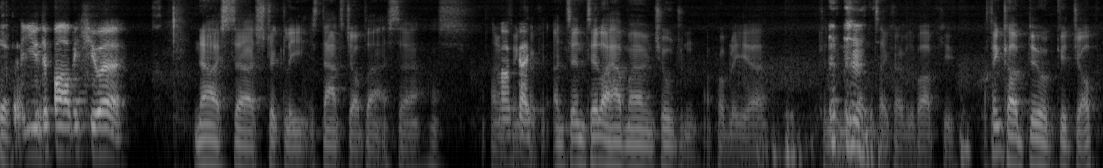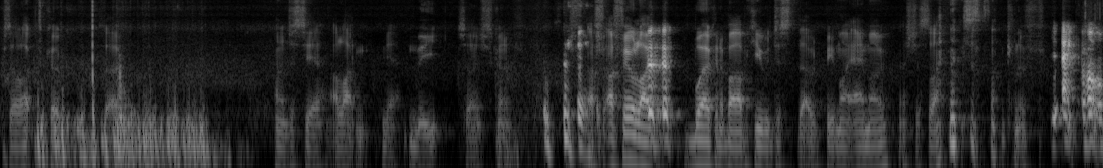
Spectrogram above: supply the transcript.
Are you the barbecuer? No, it's uh, strictly it's dad's job. That it's, uh, that's, I don't Okay. think I could, until, until I have my own children, I probably uh, can only let them take over the barbecue. I think I'll do a good job because I like to cook. So, and I just yeah, I like yeah meat. So I just kind of I, f- I feel like working a barbecue would just that would be my mo. That's just like it's just like kind of Yeah.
